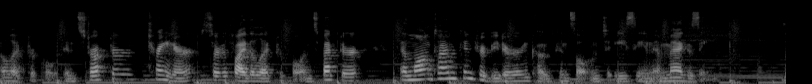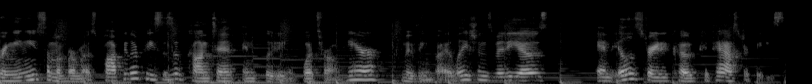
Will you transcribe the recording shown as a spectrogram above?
electrical instructor, trainer, certified electrical inspector, and longtime contributor and code consultant to EC&M Magazine, bringing you some of our most popular pieces of content, including What's Wrong Here, Moving Violations videos, and illustrated code catastrophes.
